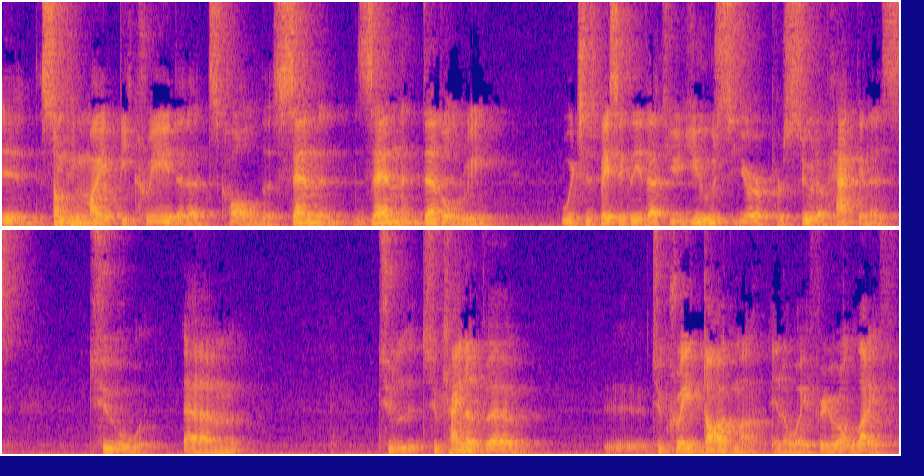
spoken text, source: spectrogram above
it, something might be created that's called Zen, Zen devilry, which is basically that you use your pursuit of happiness to um, to to kind of uh, to create dogma in a way for your own life,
